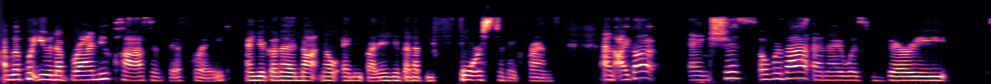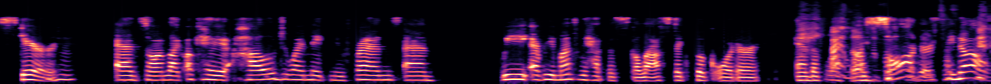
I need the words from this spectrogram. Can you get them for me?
I'm going to put you in a brand new class in fifth grade, and you're going to not know anybody, and you're going to be forced to make friends. And I got anxious over that, and I was very scared. Mm-hmm. And so I'm like, okay, how do I make new friends? And we every month we had the Scholastic book order, and the, I, I saw this. I know. This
